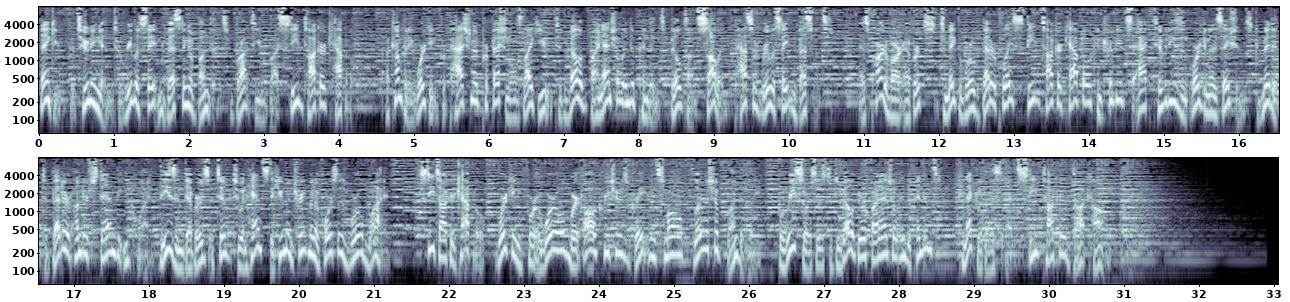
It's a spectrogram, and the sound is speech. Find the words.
Thank you for tuning in to Real Estate Investing Abundance, brought to you by Steed Talker Capital, a company working for passionate professionals like you to develop financial independence built on solid passive real estate investments. As part of our efforts to make the world a better place, Steed Talker Capital contributes to activities and organizations committed to better understand the equine. These endeavors attempt to enhance the human treatment of horses worldwide. Steed Talker Capital, working for a world where all creatures, great and small, flourish abundantly. For resources to develop your financial independence, connect with us at steedtalker.com.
